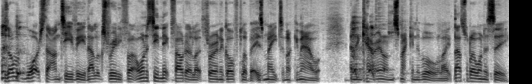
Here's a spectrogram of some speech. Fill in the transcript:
Because I would watch that on TV. That looks really fun. I want to see Nick Faldo like throwing a golf club at his mate to knock him out, and then carrying on smacking the ball. Like that's what I want to see.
